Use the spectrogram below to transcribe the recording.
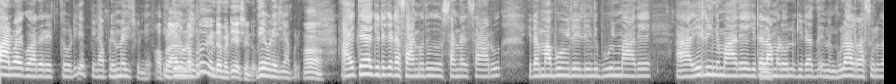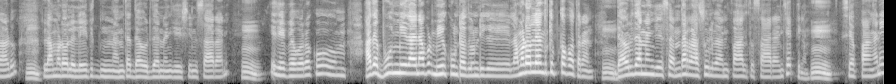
పాల్వాయి గోదావరి తోటి చెప్పిన. అప్పుడు ఎమ్మెల్సీ ఉండే. దేవుడు వెళ్ళినప్పుడు. అయితే గిటగిట సంగదు సంగతి సారు ఇట మా భూమిలో వెళ్ళింది భూమి మాదే వెళ్ళింది మాదే గిట లమ్మడోళ్ళు గిట గులాల రసులు గాడు లమ్మడోళ్ళు లేపి అంతా దౌర్జన్యం చేసింది సార్ అని. చెప్పే వరకు అదే భూమి మీద అయినప్పుడు మీకు ఉంటుంది ఉండి లమ్మడోళ్ళు ఎందుకు ఇప్పుకపోతారని. దౌర్జన్యం చేసి అందరు రసూలు కానీ పాలతో సార్ అని చెప్పినాం. చెప్పగానే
